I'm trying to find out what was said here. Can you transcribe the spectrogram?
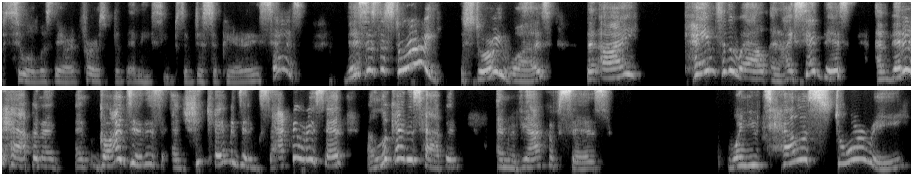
Sewell was there at first, but then he seems to have disappeared. And he says, This is the story. The story was that I came to the well and I said this, and then it happened, and, and God did this, and she came and did exactly what I said. And look how this happened. And Rav says, when you tell a story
